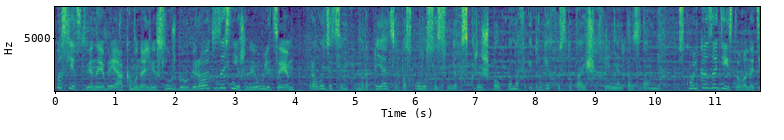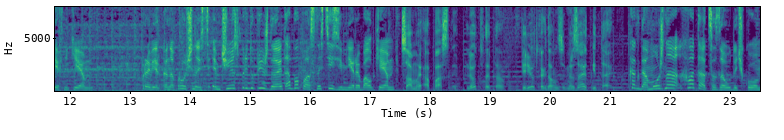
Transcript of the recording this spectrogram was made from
Последствия ноября коммунальные службы убирают заснеженные улицы. Проводятся мероприятия по сколу сосулек с крыш, балконов и других выступающих элементов здания. Сколько задействовано техники? Проверка на прочность. МЧС предупреждает об опасности зимней рыбалки. Самый опасный лед – это период, когда он замерзает и тает. Когда можно хвататься за удочку.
